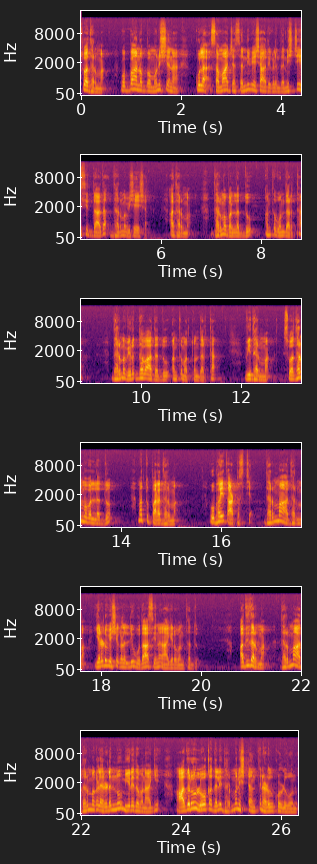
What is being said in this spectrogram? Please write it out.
ಸ್ವಧರ್ಮ. ಒಬ್ಬನೊಬ್ಬ ಮನುಷ್ಯನ ಕುಲ, ಸಮಾಜ, ಸನ್ನಿವೇಶಾದಿಗಳಿಂದ ನಿಶ್ಚಯಿಸಿದ್ದಾದ ಧರ್ಮ ವಿಶೇಷ ಅಧರ್ಮ. ಧರ್ಮವಲ್ಲದ್ದು ಅಂತ ಒಂದರ್ಥ ಧರ್ಮ ವಿರುದ್ಧವಾದದ್ದು ಅಂತ ಮತ್ತೊಂದರ್ಥ, ವಿಧರ್ಮ, ಸ್ವಧರ್ಮವಲ್ಲದ್ದು ಮತ್ತು ಪರಧರ್ಮ, ಉಭಯ ತಾಟಸ್ಥ್ಯ, ಧರ್ಮ ಅಧರ್ಮ ಎರಡು ವಿಷಯಗಳಲ್ಲಿ ಉದಾಸೀನನಾಗಿರುವಂಥದ್ದು. ಅಧಿಧರ್ಮ, ಧರ್ಮ ಅಧರ್ಮಗಳೆರಡನ್ನೂ ಮೀರಿದವನಾಗಿ ಆದರೂ ಲೋಕದಲ್ಲಿ ಧರ್ಮನಿಷ್ಠಂತೆ ನಡೆದುಕೊಳ್ಳುವವನು.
